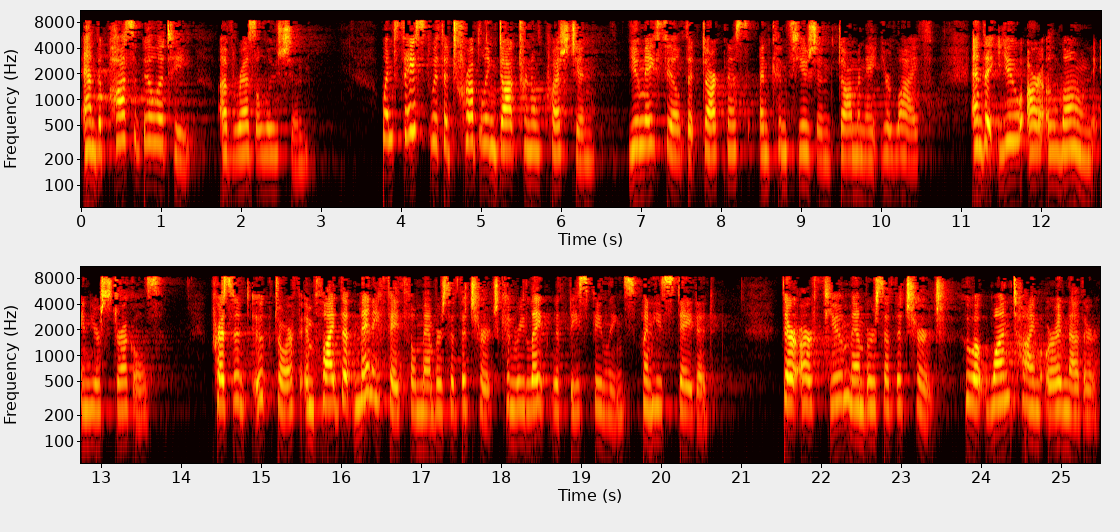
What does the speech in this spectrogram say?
and the possibility of resolution. When faced with a troubling doctrinal question, you may feel that darkness and confusion dominate your life and that you are alone in your struggles. President Uchtdorf implied that many faithful members of the church can relate with these feelings when he stated, there are few members of the church who at one time or another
